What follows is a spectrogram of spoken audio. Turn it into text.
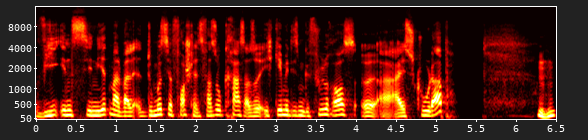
wie inszeniert man, weil du musst dir vorstellen, es war so krass. Also ich gehe mit diesem Gefühl raus, äh, I screwed up. Mhm.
